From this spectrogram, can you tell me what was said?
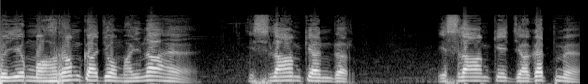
تو یہ محرم کا جو مہینہ ہے، اسلام کے اندر، اسلام کے جگت میں،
